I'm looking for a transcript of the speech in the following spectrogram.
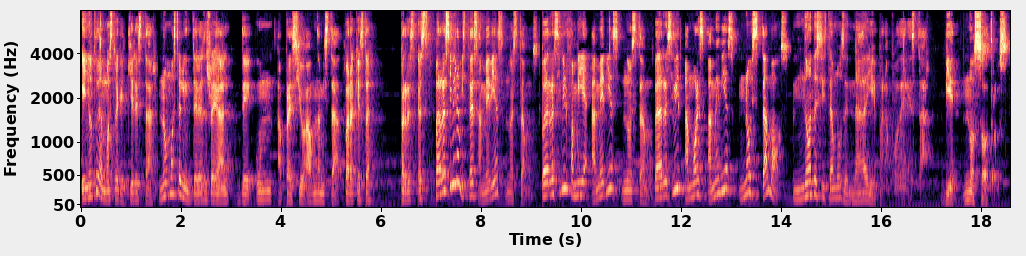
y no te demuestra que quiere estar, no muestra el interés real de un aprecio a una amistad, ¿para qué está? Para, para, recibir amistades a medias, no estamos. Para recibir familia a medias, no estamos. Para recibir amores a medias, no estamos. No necesitamos de nadie para poder estar bien nosotros.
